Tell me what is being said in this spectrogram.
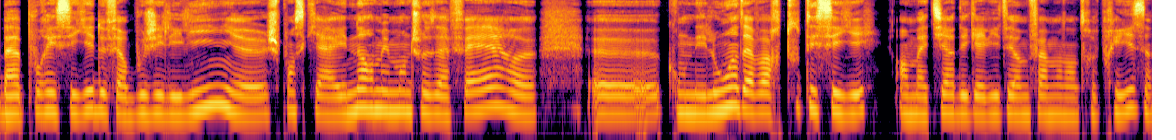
bah, pour essayer de faire bouger les lignes. Je pense qu'il y a énormément de choses à faire, qu'on est loin d'avoir tout essayé en matière d'égalité homme-femme en entreprise,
